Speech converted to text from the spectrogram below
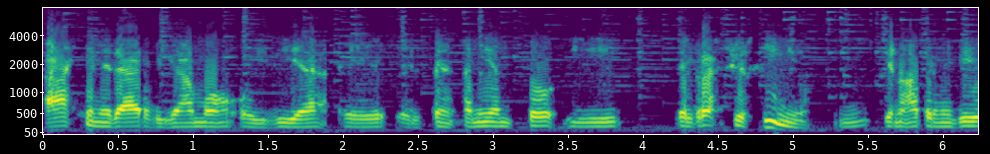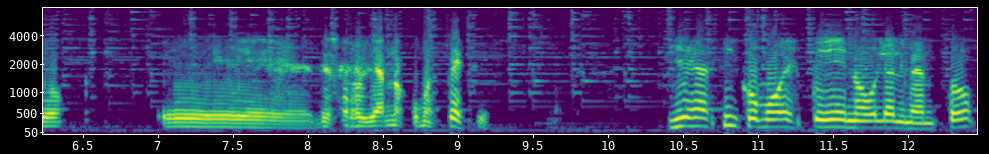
a generar, digamos, hoy día eh, el pensamiento y el raciocinio que nos ha permitido eh, desarrollarnos como especie. Y es así como este noble alimento,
